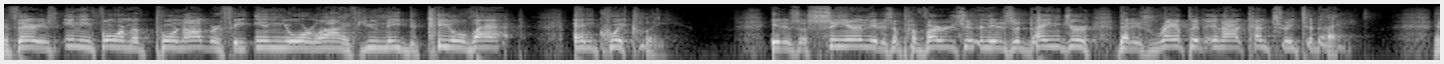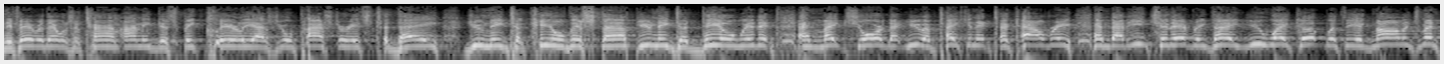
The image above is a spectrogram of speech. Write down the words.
If there is any form of pornography in your life, you need to kill that and quickly. It is a sin, it is a perversion, and it is a danger that is rampant in our country today. And if ever there was a time I need to speak clearly as your pastor, it's today. You need to kill this stuff. You need to deal with it and make sure that you have taken it to Calvary and that each and every day you wake up with the acknowledgement,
